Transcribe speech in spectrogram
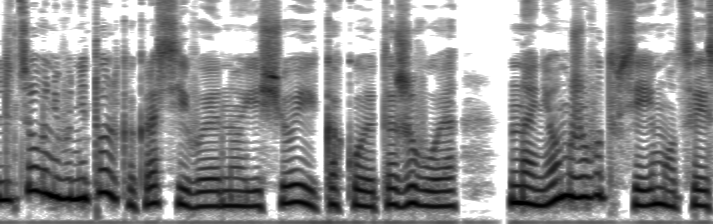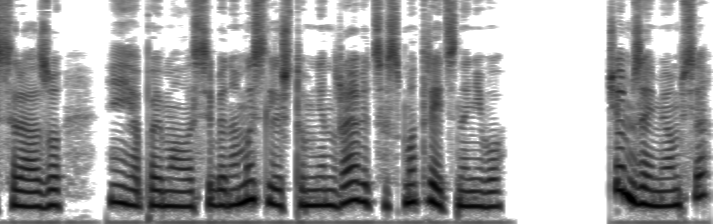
Лицо у него не только красивое, но еще и какое-то живое. На нем живут все эмоции сразу. И я поймала себя на мысли, что мне нравится смотреть на него. «Чем займемся?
